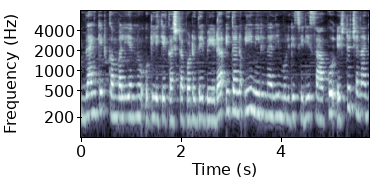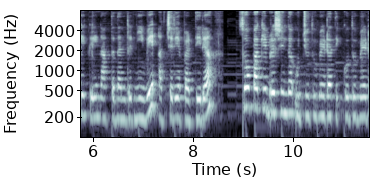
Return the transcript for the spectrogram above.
ಬ್ಲ್ಯಾಂಕೆಟ್ ಕಂಬಳಿಯನ್ನು ಒಗಿಲಿಕ್ಕೆ ಕಷ್ಟಪಡೋದೇ ಬೇಡ. ಇದನ್ನು ಈ ನೀರಿನಲ್ಲಿ ಮುಳುಗಿಸಿಡಿ ಸಾಕು. ಎಷ್ಟು ಚೆನ್ನಾಗಿ ಕ್ಲೀನ್ ಆಗ್ತದಂದ್ರೆ ನೀವೇ ಆಶ್ಚರ್ಯ ಪಡ್ತೀರಾ? ಸೋಪ್ ಬ್ರಷ್ ಬ್ರಷಿಂದ ಉಜ್ಜುದು ಬೇಡ, ತಿಕ್ಕುದು ಬೇಡ,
